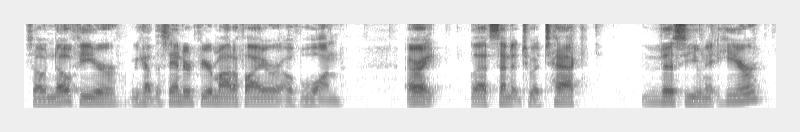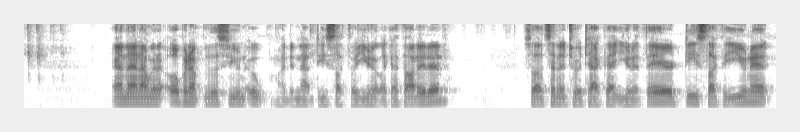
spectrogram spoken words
So no fear. We have the standard fear modifier of one. All right. Let's send it to attack this unit here. And then I'm going to open up this unit. Oh, I did not deselect the unit like I thought I did. So let's send it to attack that unit there. Deselect the unit.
